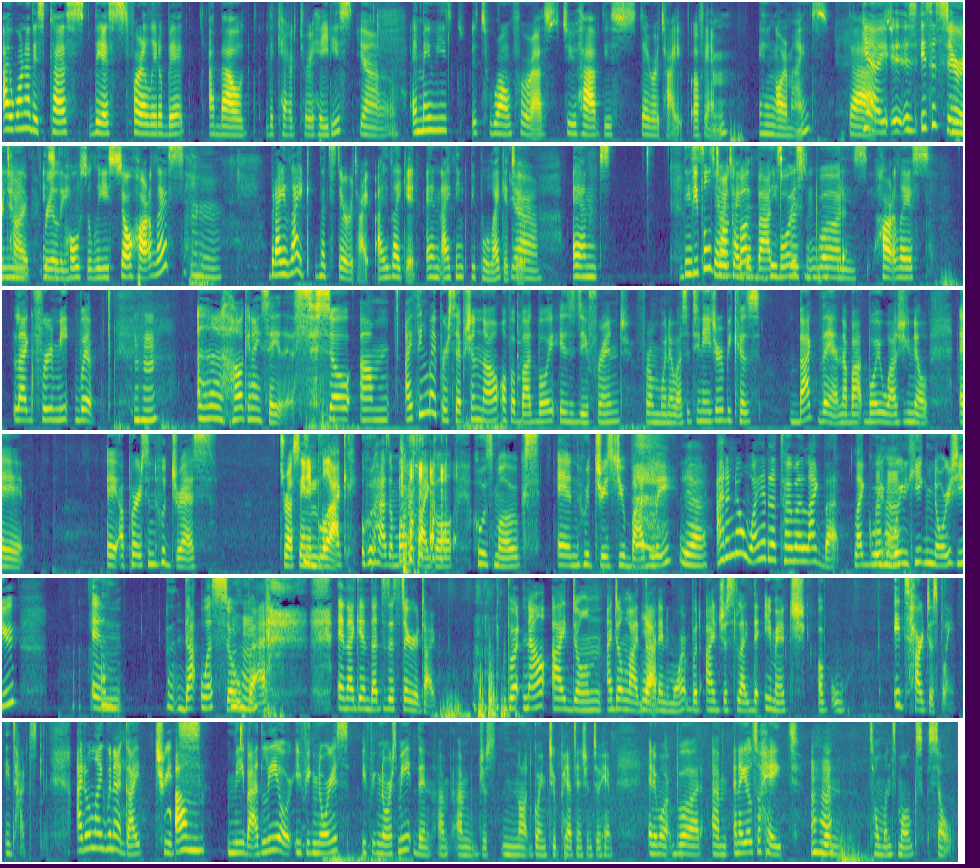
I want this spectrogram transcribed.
I wanna discuss this for a little bit about the character Hades. yeah. And maybe it's, it's wrong for us to have this stereotype of him in our minds. That Yeah, it- it's, it's a stereotype, really. supposedly so heartless. Mm-hmm. But I like that stereotype. I like it, and I think people like it yeah. too. And this People talk about bad boys, but- is heartless. like for me well Mm-hmm. uh, how can i say this so um i think my perception now of a bad boy is different from when i was a teenager because back then a bad boy was you know a a, a person who dress Dressing in black. who has a motorcycle who smokes and who treats you badly Yeah. I don't know why at that time I like that. Like when, Mm-hmm. when he ignores you, and that was so Mm-hmm. bad. and again, that's the stereotype. but now I don't, I don't like Yeah. that anymore. But I just like the image of. It's hard to explain. It's hard to explain. I don't like when a guy treats Um, me badly, or if ignores if ignores me, then I'm I'm just not going to pay attention to him anymore. But um, and I also hate Mm-hmm. when someone smokes, so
